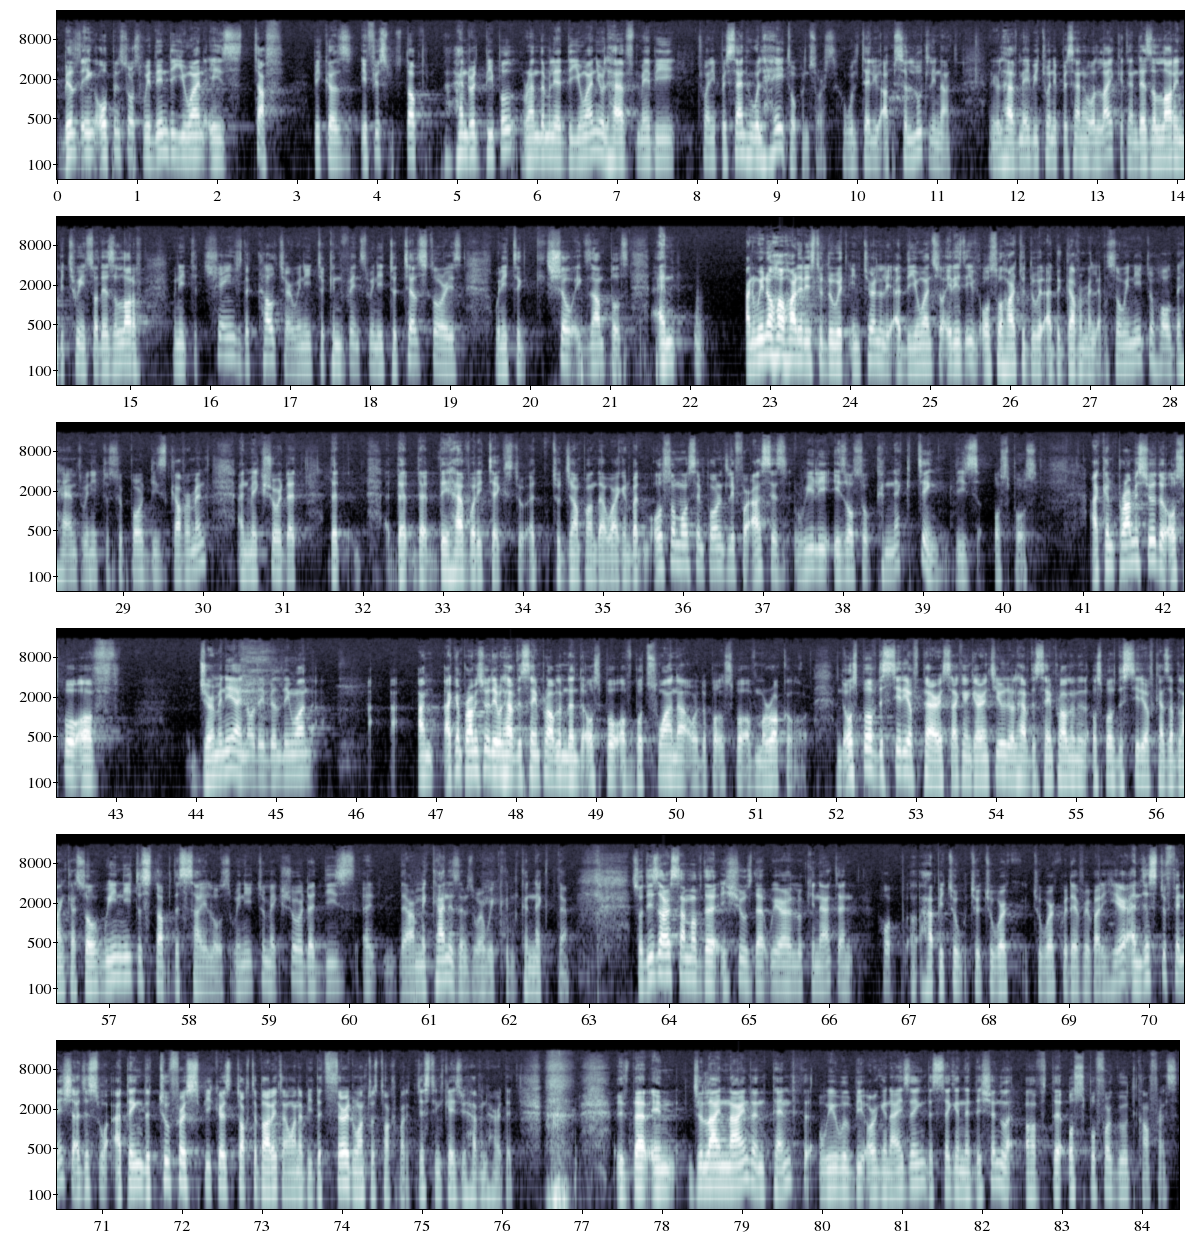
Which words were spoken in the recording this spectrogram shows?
Building open source within the UN is tough because if you stop 100 people randomly at the UN, you'll have maybe 20% who will hate open source, who will tell you absolutely not. And you'll have maybe 20% who will like it, and there's a lot in between. So there's a lot of, we need to change the culture, we need to convince, we need to tell stories, we need to show examples. And and we know how hard it is to do it internally at the UN, so it is also hard to do it at the government level. So we need to hold the hands, we need to support these government and make sure that, that, that, that they have what it takes to, uh, to jump on that wagon. But also most importantly for us is really is also connecting these OSPOs. I can promise you the OSPO of Germany, I know they're building one. I'm, i can promise you they will have the same problem than the OSPO of Botswana or the OSPO of Morocco. And the OSPO of the city of Paris, I can guarantee you they'll have the same problem than the OSPO of the city of Casablanca. So we need to stop the silos. We need to make sure that these, uh, there are mechanisms where we can connect them. So these are some of the issues that we are looking at and hope, uh, happy to, to, to work to work with everybody here. And just to finish, I just I think the two first speakers talked about it. I want to be the third one to talk about it, just in case you haven't heard it. Is that in July 9th and 10th, we will be organizing the second edition of the OSPO for Good conference.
